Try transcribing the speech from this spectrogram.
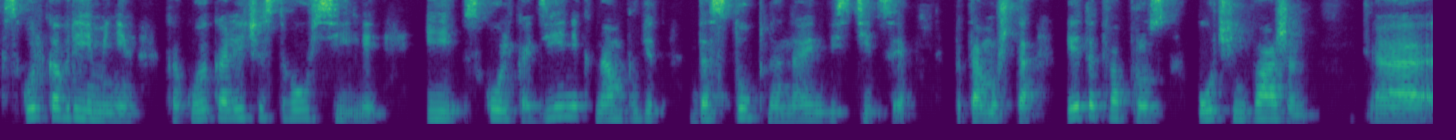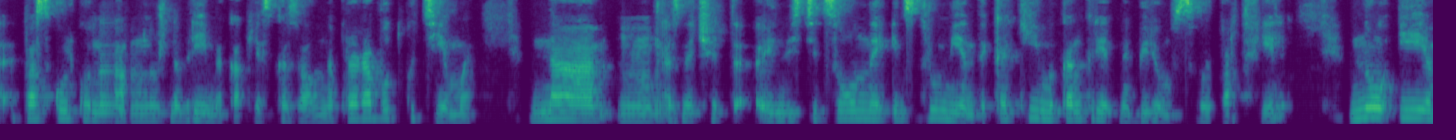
сколько времени, какое количество усилий и сколько денег нам будет доступно на инвестиции. Потому что этот вопрос очень важен. Э, поскольку нам нужно время, как я сказала, на проработку темы, на значит, инвестиционные инструменты, какие мы конкретно берем в свой портфель. Ну и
